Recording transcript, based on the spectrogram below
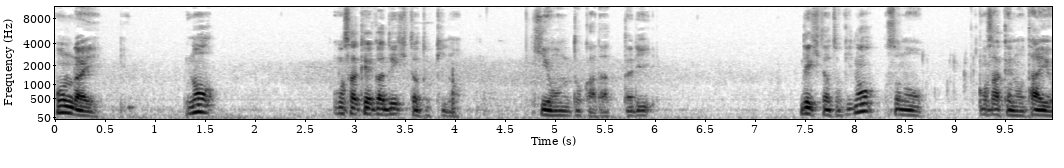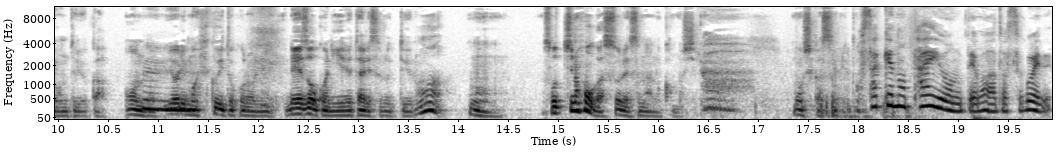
本来のお酒ができた時の気温とかだったりできた時のそのお酒の体温というか温度よりも低いところに冷蔵庫に入れたりするっていうのは、うん、そっちの方がストレスなのかもしれない もしかすると。お酒の体温ってワードすごい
